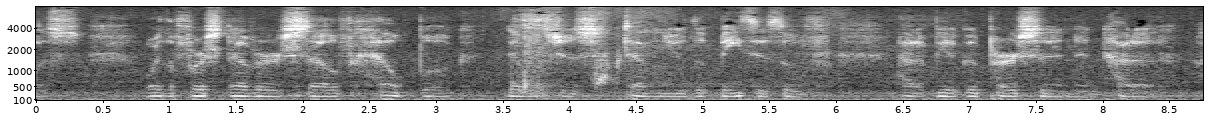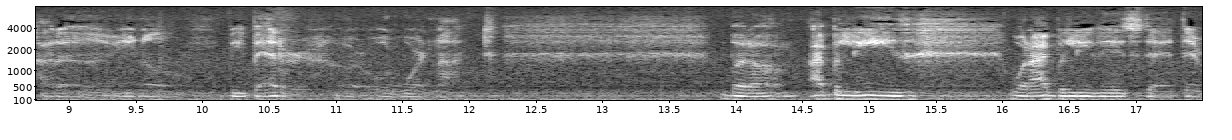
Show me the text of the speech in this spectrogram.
was or the first ever self help book that was just telling you the basis of how to be a good person and how to how to you know be better or, or whatnot. But um, I believe what I believe is that there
